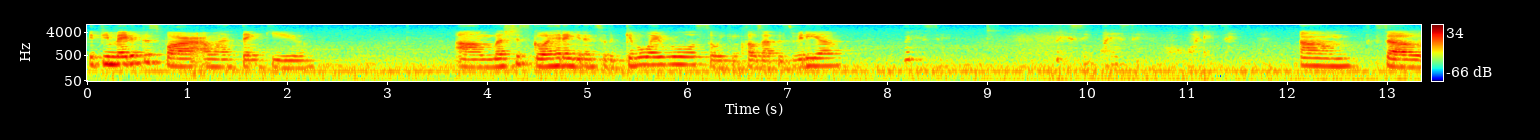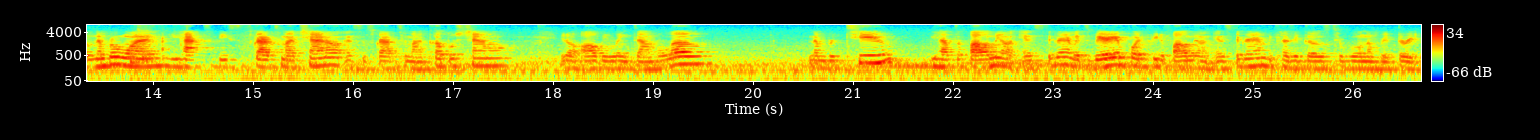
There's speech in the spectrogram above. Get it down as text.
if you made it this far, I want to thank you. Um, let's just go ahead and get into the giveaway rules so we can close out this video. What is Um, so number one, you have to be subscribed to my channel and subscribe to my couples channel. It'll all be linked down below. Number two, you have to follow me on Instagram. It's very important for you to follow me on Instagram because it goes to rule number three.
